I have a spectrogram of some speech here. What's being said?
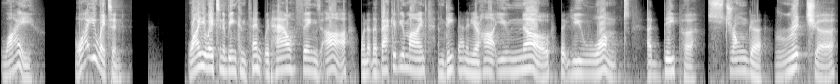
Why? Why are you waiting? Why are you waiting and being content with how things are when at the back of your mind and deep down in your heart you know that you want a deeper, stronger, richer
